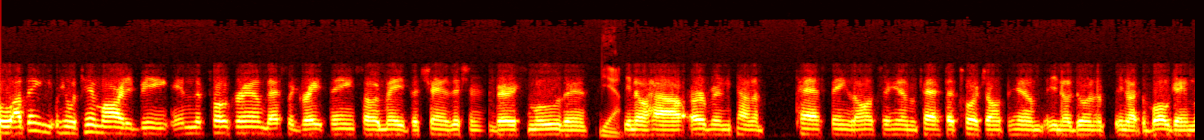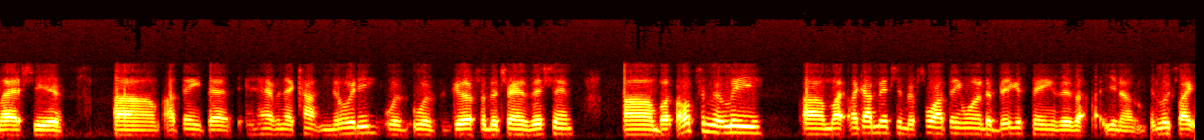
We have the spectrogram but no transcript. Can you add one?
oh, I think with him already being in the program, that's a great thing. So it made the transition very smooth, and yeah, you know how Urban kind of passed things on to him and passed that torch on to him. You know, during the, you know at the bowl game last year. Um, I think that having that continuity was was good for the transition. Um, but ultimately, um, like like I mentioned before, I think one of the biggest things is you know it looks like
